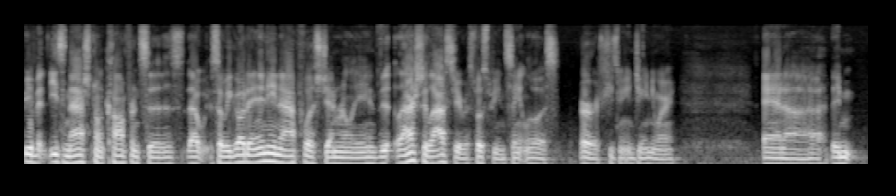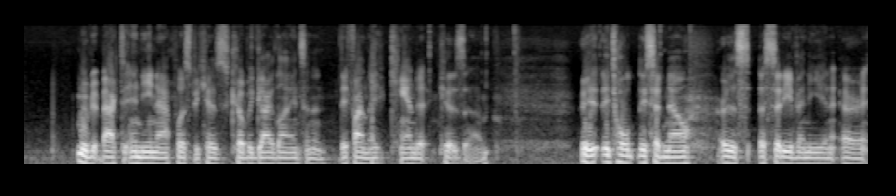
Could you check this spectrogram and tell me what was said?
we have these national conferences that so we go to Indianapolis generally. The- Actually, last year it was supposed to be in St. Louis, or excuse me, in January, and uh, they moved it back to Indianapolis because COVID guidelines, and then they finally canned it because um, they, they told they said no, or the, c- the city of Indiana, or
